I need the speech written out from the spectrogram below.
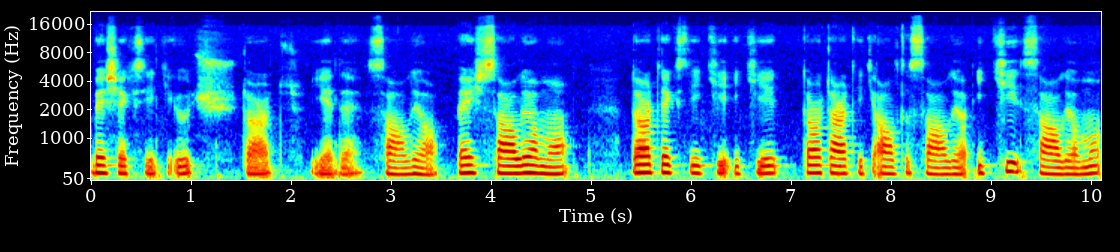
5 eksi 2 3 4 7 sağlıyor. 5 sağlıyor mu? 4 eksi 2 2 4 artı 2 6 sağlıyor. 2 sağlıyor mu?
